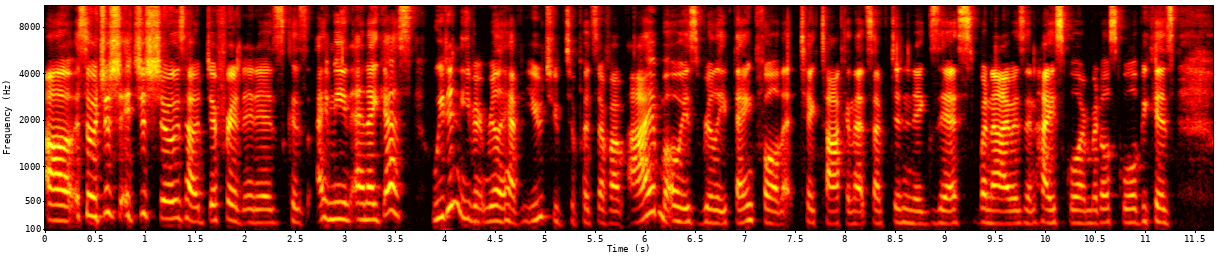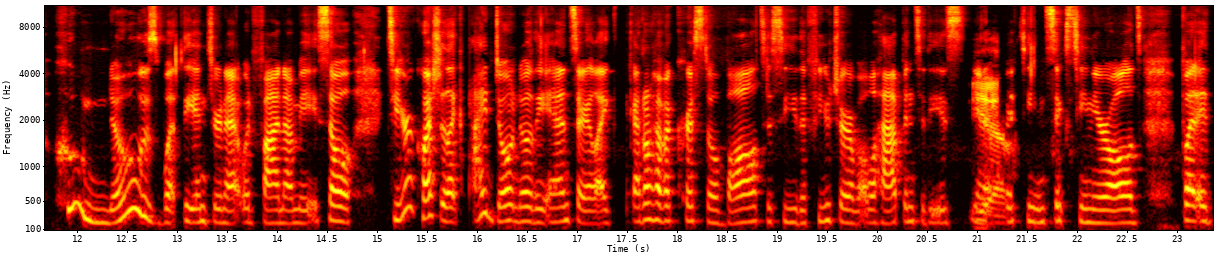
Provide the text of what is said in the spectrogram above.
Uh, so it just it just shows how different it is. Because I mean, and I guess we didn't even really have YouTube to put stuff up. I'm always really thankful that TikTok and that stuff didn't exist when I was in high school or middle school because who knows what the internet would find on me. So to your question, like I don't know the answer. Like I don't have a crystal ball to see the future of what will happen to these, you Yeah. know, 15, 16 year olds. But it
